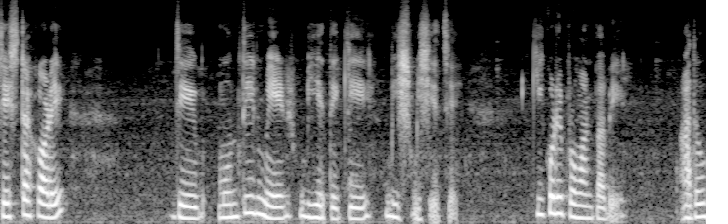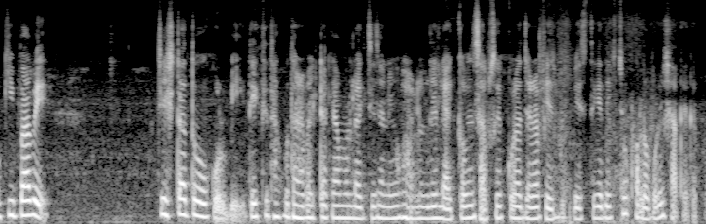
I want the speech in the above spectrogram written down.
চেষ্টা করে যে মন্ত্রীর মেয়ের বিয়েতে কে বিষ মিশিয়েছে। কী করে প্রমাণ পাবে? আদৌ কি পাবে? চেষ্টা তো করবি। দেখতে থাকব ধারাবাহিকটা কেমন লাগছে জানিও। ভালো লাগলে লাইক কমেন্ট সাবস্ক্রাইব করা। যারা ফেসবুক পেজ থেকে দেখছ ফলো করে সাথে থেকো।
